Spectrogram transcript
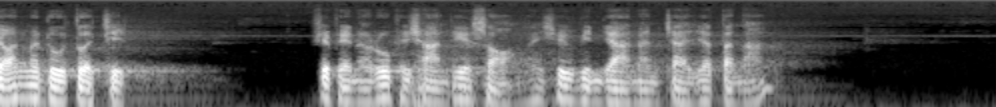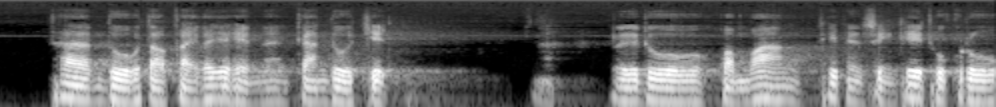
ย้อนมาดูตัวจิต จะเป็นอรูปฌานที่สองชื่อวิญญาณัญจายตนะถ้าดูต่อไปก็จะเห็นการดูจิต หรือดูความว่างที่เป็นสิ่งที่ถูกรู้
